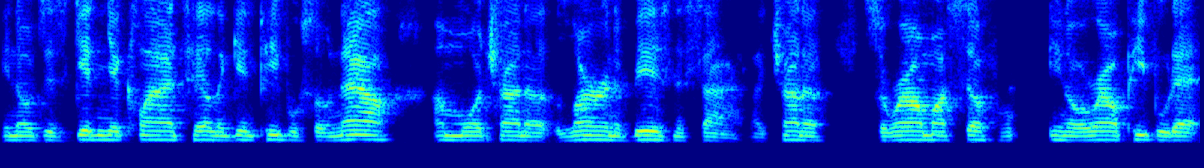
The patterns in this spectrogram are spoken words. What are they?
you know, just getting your clientele and getting people. So now I'm more trying to learn the business side, like trying to surround myself, you know, around people that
